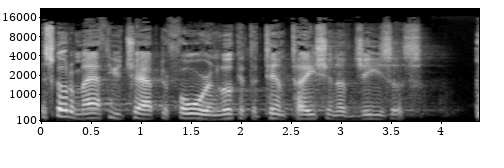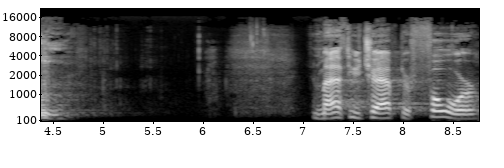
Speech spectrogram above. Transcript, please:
Let's go to Matthew chapter 4 and look at the temptation of Jesus. In Matthew chapter 4,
